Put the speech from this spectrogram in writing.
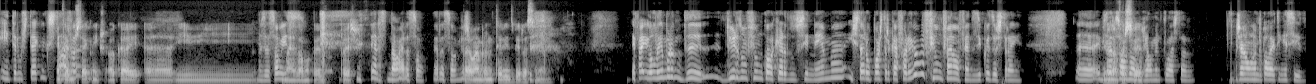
em termos técnicos estava. Em termos técnicos, ok. Uh, e... Mas é só isso. Mais alguma coisa? Pois. era, não, era só, era só mesmo. lembro-me de ter ido ver ao cinema. Epá, eu lembro-me de vir de um filme qualquer do cinema e estar o póster cá fora. É um filme Final Fantasy, coisa estranha. Uh, mas era só o nome, realmente, que lá estava. Já não lembro qual é que tinha sido.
